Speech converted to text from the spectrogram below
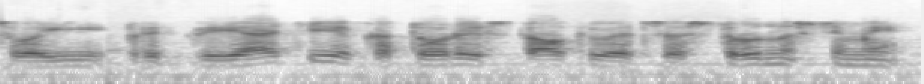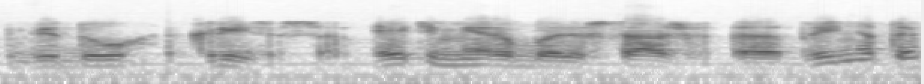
свои предприятия, которые сталкиваются с трудностями ввиду кризиса. Эти меры были сразу приняты.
